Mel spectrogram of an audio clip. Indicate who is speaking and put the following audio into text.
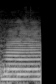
Speaker 1: Mm-hmm.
